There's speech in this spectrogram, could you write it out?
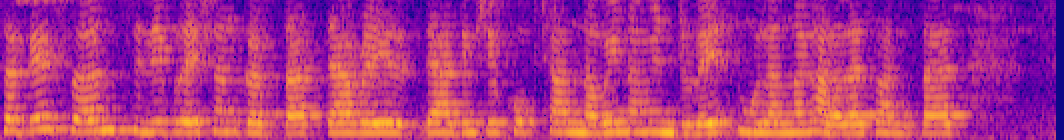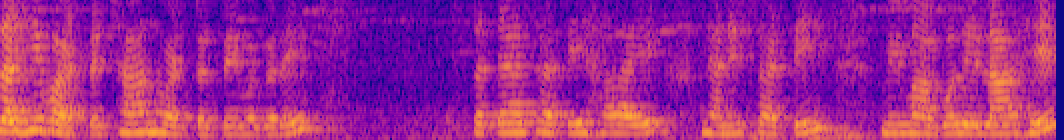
सगळे सण सेलिब्रेशन करतात. त्यावेळी त्या दिवशी खूप छान नवीन नवीन ड्रेस मुलांना घालायला सांगतात. सही वाटतं छान वाटतं ते वगैरे. तर त्यासाठी हा एक ज्ञानीसाठी मी मागवलेला आहे.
